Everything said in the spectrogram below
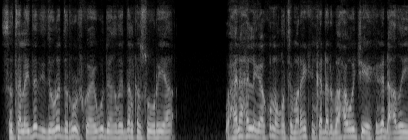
Satalaydadii dowladda ruushku ay ugu deeqday dalka suuriya waxayna xilligaa ku noqotay maraykanka dharbaaxo wejiga kaga dhacday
